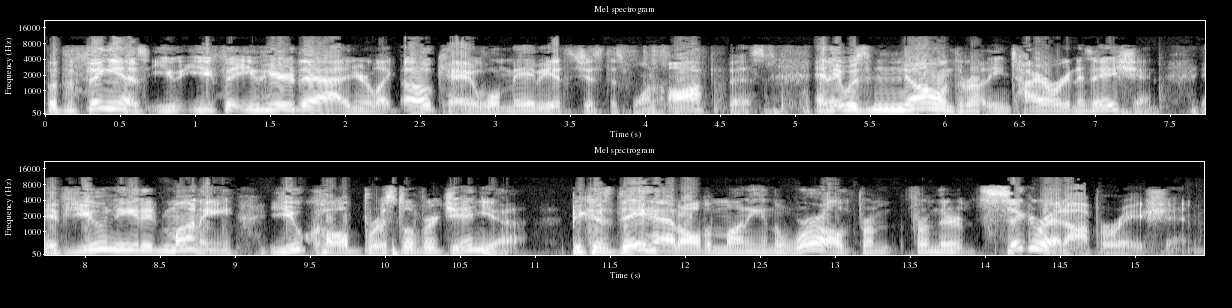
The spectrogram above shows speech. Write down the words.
But the thing is, you you you hear that and you're like, oh, okay, well maybe it's just this one office. And it was known throughout the entire organization. If you needed money, you called Bristol, Virginia. Because they had all the money in the world from, from their cigarette operation,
